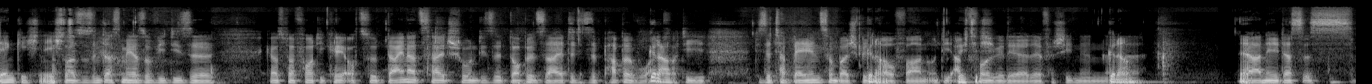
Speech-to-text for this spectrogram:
Denke ich nicht. Also, also sind das mehr so wie diese, gab es bei 40k auch zu deiner Zeit schon diese Doppelseite, diese Pappe, wo genau. einfach die, diese Tabellen zum Beispiel genau. drauf waren und die Abfolge der, der verschiedenen. Genau. Äh, ja. ja, nee, das ist,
